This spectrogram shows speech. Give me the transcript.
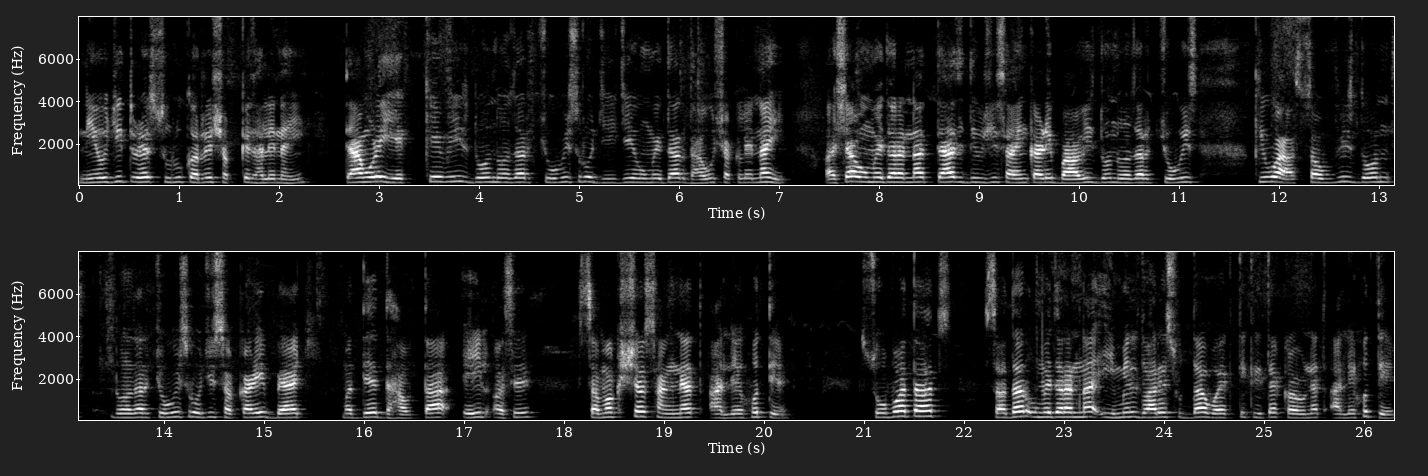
नियोजित वेळेस सुरू करणे शक्य झाले नाही. त्यामुळे एकवीस दोन दोन हजार चोवीस रोजी जे उमेदवार धावू शकले नाही अशा उमेदवारांना त्याच दिवशी सायंकाळी बावीस दोन दोन हजार चोवीस किंवा सव्वीस दोन दोन हजार चोवीस रोजी सकाळी बॅचमध्ये धावता येईल असे समक्ष सांगण्यात आले होते. सोबतच सदर उमेदवारांना ईमेलद्वारे सुद्धा वैयक्तिकरित्या कळवण्यात आले होते.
